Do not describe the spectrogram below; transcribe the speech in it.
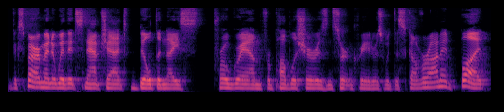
I've experimented with it. Snapchat's built a nice program for publishers and certain creators with Discover on it. But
